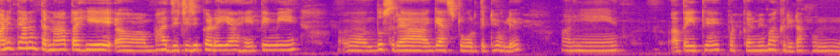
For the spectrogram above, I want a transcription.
आणि त्यानंतर ना आता ही भाजीची जी कढई आहे ती मी दुसऱ्या गॅस स्टोवरती ठेवले. आणि आता इथे पटकन मी भाकरी टाकून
